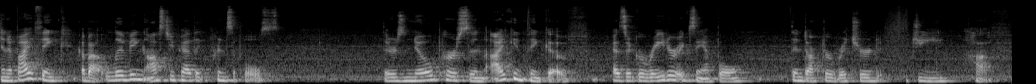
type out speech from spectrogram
And if I think about living osteopathic principles, there's no person I can think of as a greater example than Dr. Richard G. Huff.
